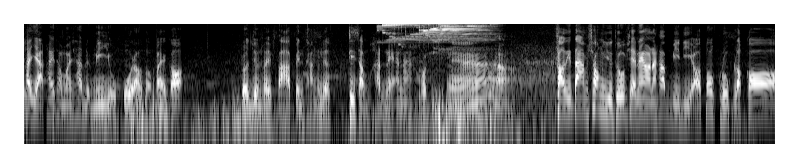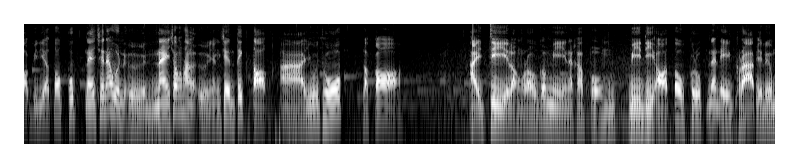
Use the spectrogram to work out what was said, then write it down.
ถ้าอยากให้ธรรมชาติแบบนี้อยู่คู่เราต่อไปก็ รถยนต์ไฟฟ้าเป็นทางเลือกที่สำคัญในอนาคตนะฝากติดตามช่อง YouTube Channel นะครับ BD Auto Group แล้วก็ BD Auto Group ในช่องอื่นๆ ในช่องทางอื่น อย่างเช่น TikTok อ่า YouTube แล้วก็ IG ของเราก็มีนะครับผม BD Auto Group นั่นเองครับ อย่าลืม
